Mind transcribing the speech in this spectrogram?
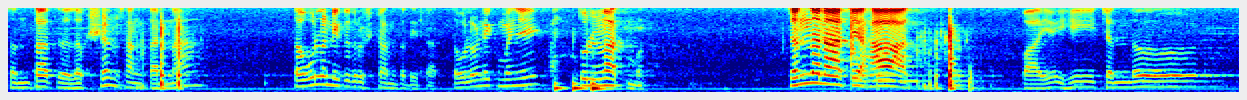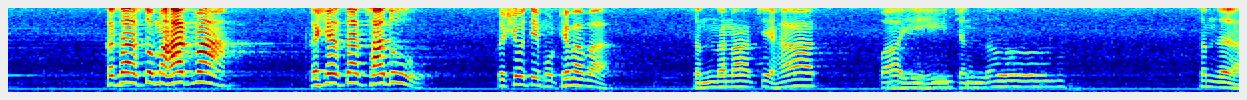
संताचं लक्षण सांगताना तौलनिक दृष्टांत देतात. तौलनिक म्हणजे तुलनात्मक. चंदनाचे हात पाय ही चंदन. कसा असतो महात्मा? कसे असतात साधू? कसे होते मोठे बाबा? चंदनाचे हात पायही चंदन. समजा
